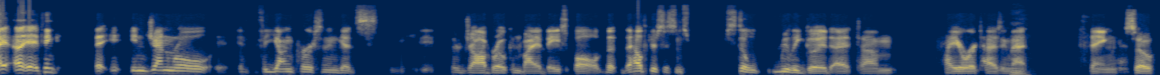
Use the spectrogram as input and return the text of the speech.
I, I, think in general, if a young person gets their jaw broken by a baseball, the, the healthcare system's still really good at um, prioritizing mm. that thing. So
